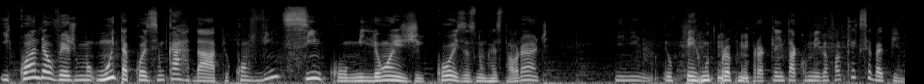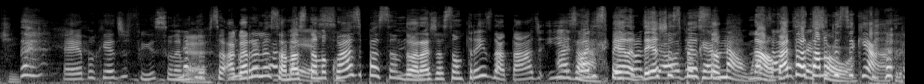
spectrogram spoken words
E quando eu vejo mu- muita coisa, assim, um cardápio com 25 milhões de coisas num restaurante, menino, eu pergunto para quem tá comigo, eu falo, o que, que você vai pedir? É, porque é difícil, né? Não. Agora, olha só, nós estamos quase passando do horário, já são três da tarde. E Azar. agora espera, deixa as pessoas. quero- não, não vai tratar no pessoas. psiquiatra.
